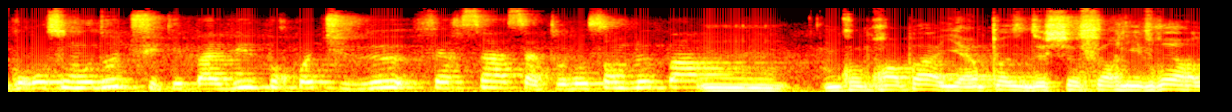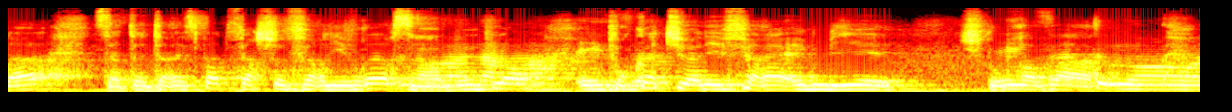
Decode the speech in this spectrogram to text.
Grosso modo, tu t'es pas vu, pourquoi tu veux faire ça? Ça te ressemble pas. Hmm. on comprend pas. Il y a un poste de chauffeur-livreur là. Ça t'intéresse pas de faire chauffeur-livreur? C'est un bon plan. Pourquoi tu allais faire un MBA Je comprends pas. Exactement.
